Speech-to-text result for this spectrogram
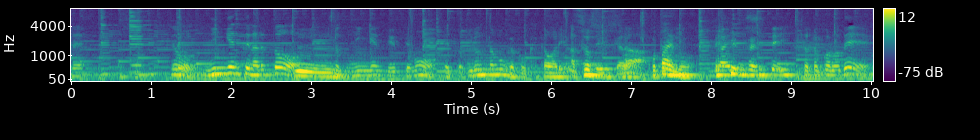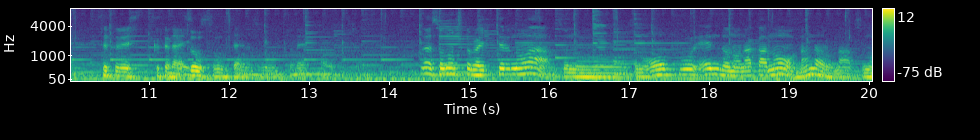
ね。でも人間ってなると、うん。一つ人間って言っても、えっと、いろんなもんがこう関わり合っているから答えも。分解していったところで説明し尽くせないそうそうみたいなのがねあるんでしょだからその人が言ってるのはそのそのオープンエンドの中のなんだろうなその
